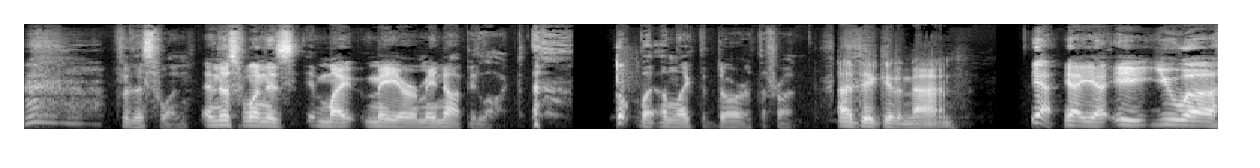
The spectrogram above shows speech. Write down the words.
for this one, and this one is it might may or may not be locked, But unlike the door at the front. I did get a nine. Yeah, yeah, yeah. You you, uh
